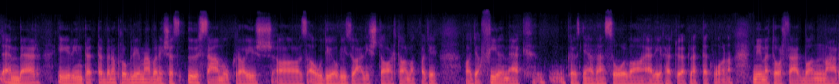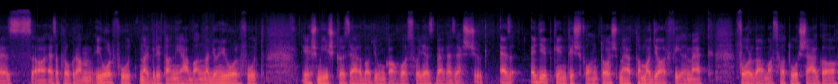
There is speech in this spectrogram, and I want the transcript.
ember érintett ebben a problémában, és az ő számukra is az audiovizuális tartalmak, vagy, vagy a filmek köznyelven szólva elérhetőek lettek volna. Németországban már ez ez a program jól fut, Nagy-Britanniában nagyon jól fut, és mi is közel vagyunk ahhoz, hogy ezt bevezessük. Ez egyébként is fontos, mert a magyar filmek forgalmazhatósága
